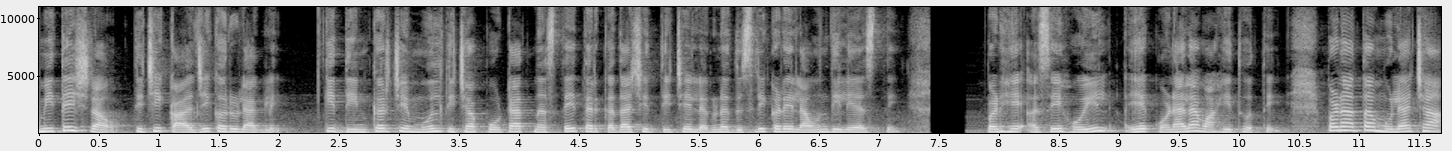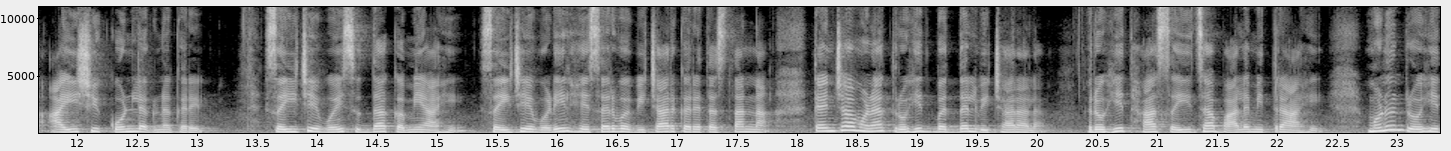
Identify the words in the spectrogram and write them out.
मितेशराव तिची काळजी करू लागले. की दिनकरचे मूल तिच्या पोटात नसते तर कदाचित तिचे लग्न दुसरीकडे लावून दिले असते. पण हे असे होईल हे कोणाला माहीत होते? पण आता मुलाच्या आईशी कोण लग्न करेल? सईचे वयसुद्धा कमी आहे. सईचे वडील हे सर्व विचार करत असताना त्यांच्या मनात रोहितबद्दल विचार आला. रोहित हा सईचा बालमित्र आहे. म्हणून रोहित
